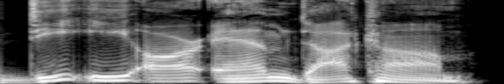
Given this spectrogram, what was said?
D E R M.com.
